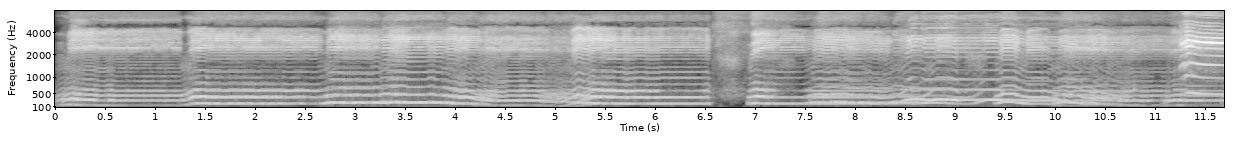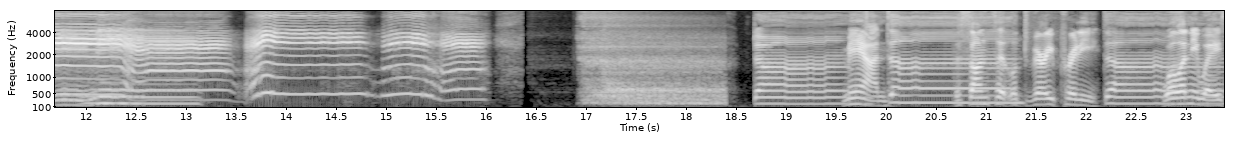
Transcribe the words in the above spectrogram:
Nee, nee, nee, nee, nee, nee, Man, the sunset looked very pretty. Well anyways,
